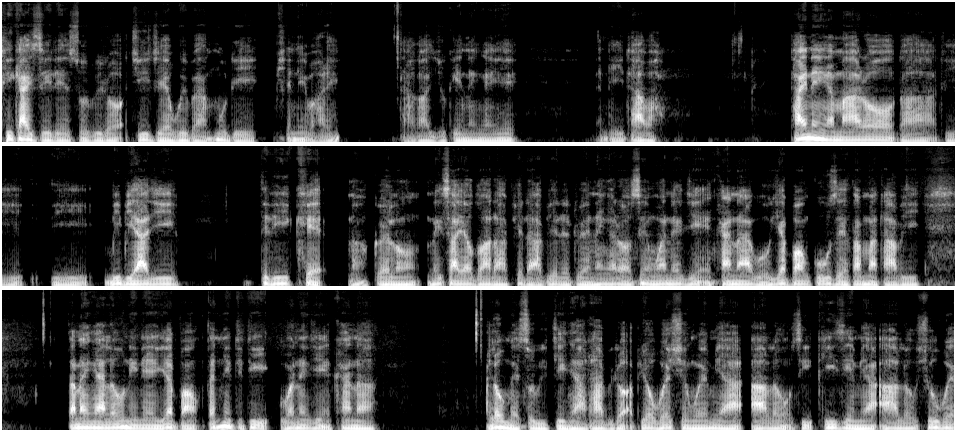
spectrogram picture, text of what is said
ထိခိုက်စေတယ်ဆိုပြီးတော့အကြီးအကျယ်ဝေဖန်မှုတွေဖြစ်နေပါတယ်ဒါက UK နိုင်ငံရဲ့အနေအထားပါထိုင်းနိုင်ငံမှာတော့ဒါဒီဒီမိဖုရားကြီးတတိခက်နော်ကွယ်လွန်နေစာရောက်သွားတာဖြစ်တာဖြစ်တဲ့အတွက်နိုင်ငံတော်အစင်ဝန်နေခြင်းအခမ်းအနားကိုရပ်ပေါင်း90သတ်မှတ်ထားပြီးတနိုင်ငံလုံးအနေနဲ့ရပ်ပေါင်းတစ်နှစ်တိတိဝန်နေခြင်းအခမ်းအနား အလုံးမဲ့ဆိုပြီးကြေညာထားပြီးတော့အပျော်ပွဲရှင်ပွဲများအားလုံးအစီခီးစဉ်များအားလုံးရှိုးပွဲ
